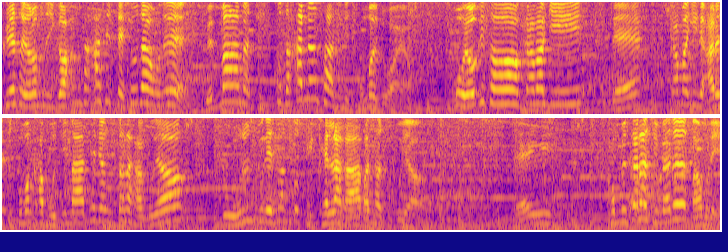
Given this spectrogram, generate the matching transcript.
그래서 여러분들 이거 항상 하실 때 쇼다운을 웬만하면 디스코드 하면서 하는 게 정말 좋아요. 뭐 여기서 까마귀, 네. 까마귀가 아래쪽 도망가 보지만 태령도 따라가고요. 또 오른쪽에선 또 겔라가 맡아주고요. 네. 이 건물 깔아주면은 마무리.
